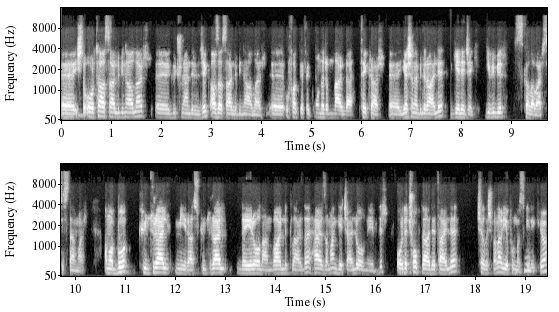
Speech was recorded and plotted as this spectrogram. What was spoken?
Ee, işte orta hasarlı binalar e, güçlendirilecek, az hasarlı binalar e, ufak tefek onarımlarla tekrar e, yaşanabilir hale gelecek gibi bir skala var, sistem var. Ama bu kültürel miras, kültürel değeri olan varlıklarda her zaman geçerli olmayabilir. Orada çok daha detaylı çalışmalar yapılması hı. gerekiyor.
